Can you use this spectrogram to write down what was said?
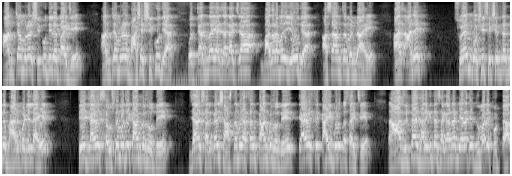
आमच्या मुलांना शिकू दिलं पाहिजे. आमच्या मुलांना भाषा शिकू द्या व त्यांना या जगाच्या बाजारामध्ये येऊ द्या असं आमचं म्हणणं आहे. आज अनेक स्वयंघोषित शिक्षण तज्ञ बाहेर पडलेले आहेत. ते ज्यावेळेस संस्थेमध्ये काम करत होते ज्यावेळेस सरकारी शासनामध्ये असताना काम करत होते त्यावेळेस ते काही बोलत नसायचे. आज रिटायर झाले की त्या सगळ्यांना ज्ञानाचे धुमारे फुटतात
